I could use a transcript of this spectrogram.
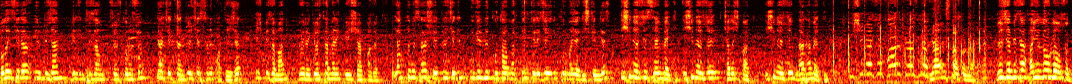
Dolayısıyla bir düzen, bir intizam söz konusu. Gerçekten Düzce sınıf atlayacak. Hiçbir zaman böyle göstermelik bir iş yapmadık. Yaptığımız her şey Düzce'nin bugününü kurtarmak değil, geleceğini kurmaya ilişkindir. İşin özü sevmek, işin özü çalışmak, işin özü merhamet. Faruk Özlü. Ya estağfurullah. Düzce'mize hayırlı uğurlu olsun.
